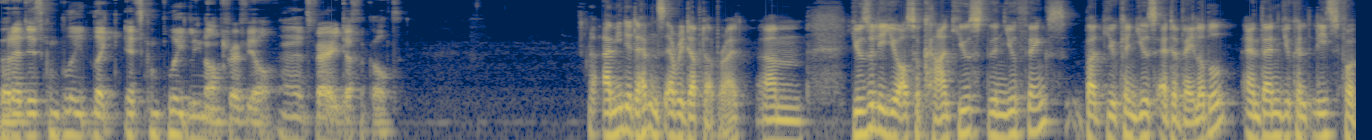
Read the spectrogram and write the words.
but it is complete like it's completely non-trivial and it's very difficult I mean, it happens every DubDub, right? Um, usually, you also can't use the new things, but you can use at available, and then you can at least for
